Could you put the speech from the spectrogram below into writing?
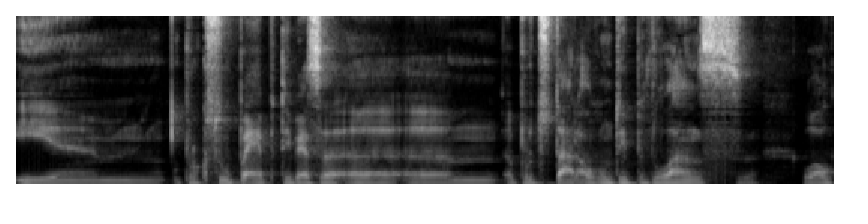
e um, porque se o Pep tivesse a, a, a, protestar algum tipo de lance ou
